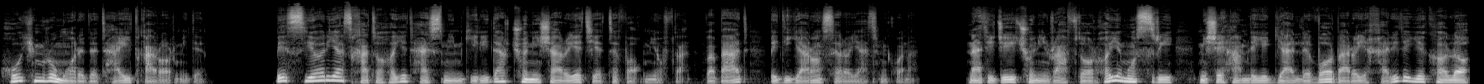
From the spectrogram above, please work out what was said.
حکم رو مورد تایید قرار میده. بسیاری از خطاهای تصمیم گیری در چنین شرایطی اتفاق میافتند و بعد به دیگران سرایت می‌کنند. نتیجه چنین رفتارهای مصری میشه حمله گلهوار برای خرید یک کالا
